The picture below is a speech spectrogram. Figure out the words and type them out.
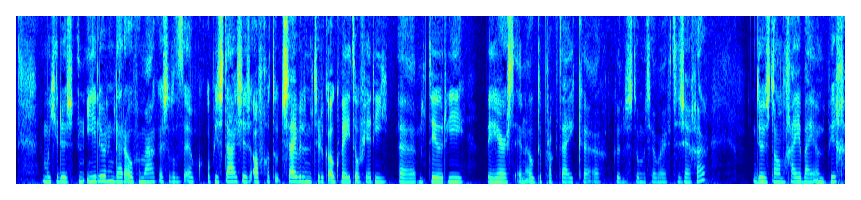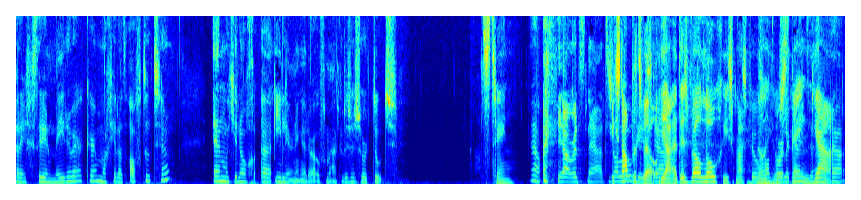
Dan moet je dus een e-learning daarover maken, zodat het ook op je stage is afgetoetst. Zij willen natuurlijk ook weten of jij die ehm, theorie beheerst en ook de praktijkkunst, om het zo maar even te zeggen. Dus dan ga je bij een BIG geregistreerde medewerker, mag je dat aftoetsen. En moet je nog eh, e-learningen erover maken, dus een soort toets. Wat streng. Ja, ja maar het is, nou ja, het is Ik wel snap het wel. Ja. het is wel logisch, maar het is veel wel heel streng. Ja.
